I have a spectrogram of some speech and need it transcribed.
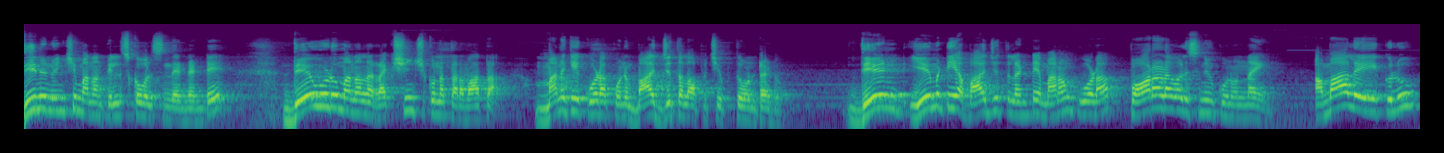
దీని నుంచి మనం తెలుసుకోవాల్సింది ఏంటంటే దేవుడు మనల్ని రక్షించుకున్న తర్వాత మనకి కూడా కొన్ని బాధ్యతలు అప్పు చెప్తూ ఉంటాడు. దే ఏమిటి ఆ బాధ్యతలు అంటే మనం కూడా పోరాడవలసినవి కొన్ని ఉన్నాయి. అమాలేయకులు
